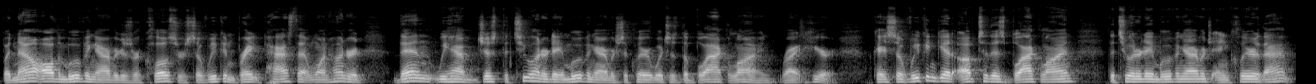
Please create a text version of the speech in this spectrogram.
but now all the moving averages are closer. So if we can break past that 100, then we have just the 200-day moving average to clear, which is the black line right here. Okay, so if we can get up to this black line, the 200-day moving average, and clear that,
